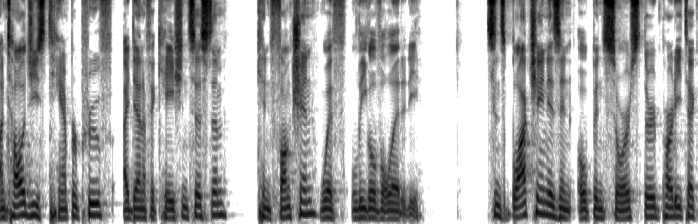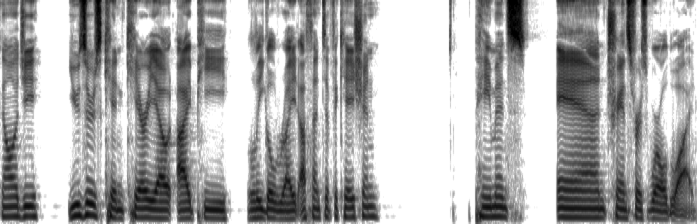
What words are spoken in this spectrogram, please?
Ontology's tamper proof identification system can function with legal validity. Since blockchain is an open source third party technology, users can carry out IP legal right authentication, payments, and transfers worldwide.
